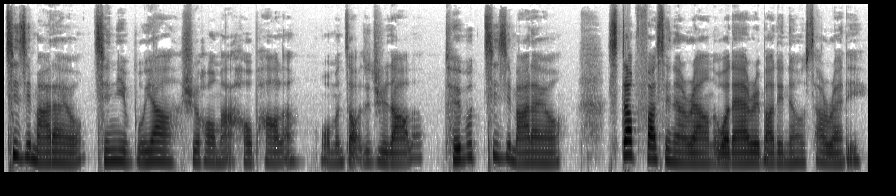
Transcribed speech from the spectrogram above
气急马达哟，请你不要事后马后炮了，我们早就知道了。腿部气急马达哟，Stop fussing around what everybody knows already。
